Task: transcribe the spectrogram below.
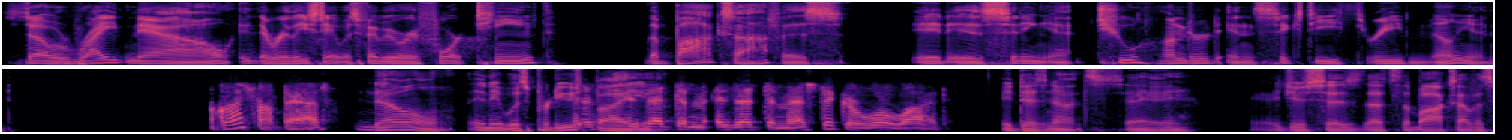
So right now, the release date was February 14th. The box office, it is sitting at 263 million. Oh, that's not bad. No, and it was produced Is, by. is that dom- is that domestic or worldwide? It does not say. It just says that's the box office.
